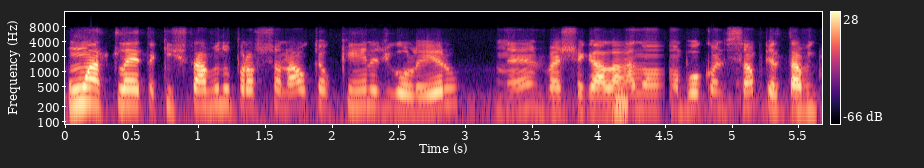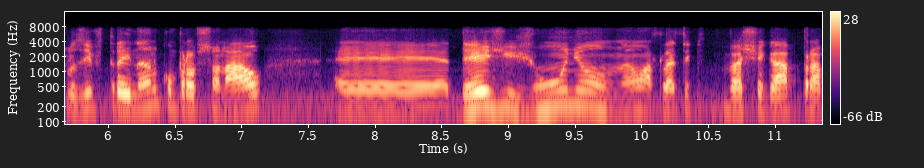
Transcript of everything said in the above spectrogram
Um atleta que estava no profissional, que é o Kennedy goleiro, né? Vai chegar lá numa boa condição, porque ele estava inclusive treinando com o profissional é, desde junho, né? um atleta que vai chegar para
